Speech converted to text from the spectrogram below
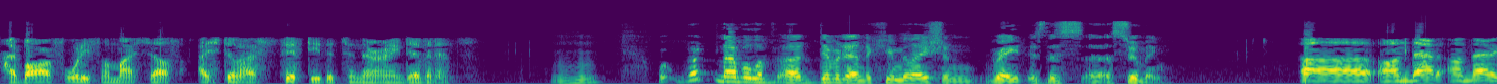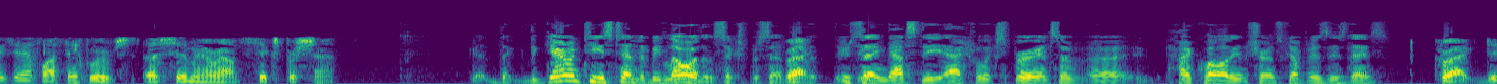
I borrow forty from myself. I still have fifty that's in there earning dividends. hmm What, what level of uh, dividend accumulation rate is this uh, assuming? Uh, on that on that example, I think we're assuming around six percent. The, the guarantees tend to be lower than six percent. Right. You're saying that's the actual experience of uh, high quality insurance companies these days. Correct. The,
